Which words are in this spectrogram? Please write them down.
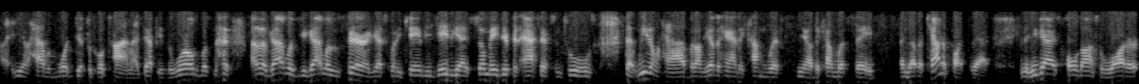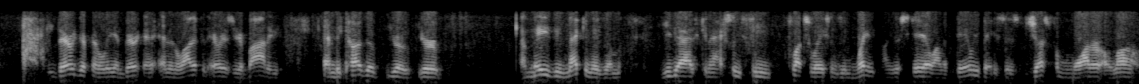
uh, you know, have a more difficult time. I definitely the world was. I don't know. God was God wasn't fair, I guess, when He came. He gave you guys so many different assets and tools that we don't have. But on the other hand, they come with you know they come with a another counterpart to that. You guys hold on to water very differently and very and in a lot of different areas of your body, and because of your your amazing mechanism, you guys can actually see fluctuations in weight on your scale on a daily basis just from water alone,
